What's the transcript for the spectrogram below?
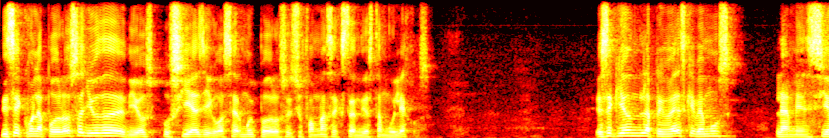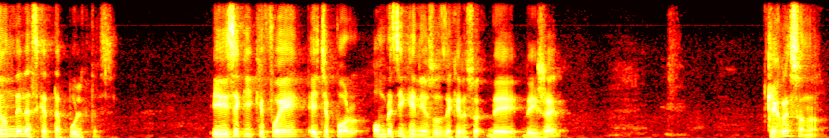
Dice, con la poderosa ayuda de Dios, Usías llegó a ser muy poderoso y su fama se extendió hasta muy lejos. Es aquí donde la primera vez que vemos la mención de las catapultas. Y dice aquí que fue hecha por hombres ingeniosos de, de, Israel. Qué grueso, ¿no?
